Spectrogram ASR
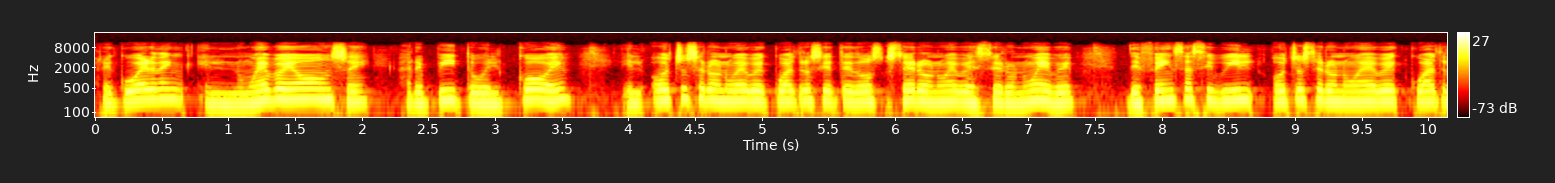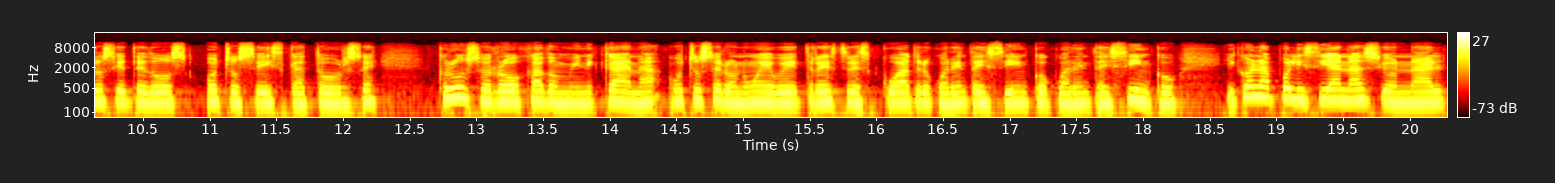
Recuerden el 911, repito, el COE, el 809-472-0909, Defensa Civil 809-472-8614 Cruz Roja Dominicana 809-334-4545 y con la Policía Nacional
